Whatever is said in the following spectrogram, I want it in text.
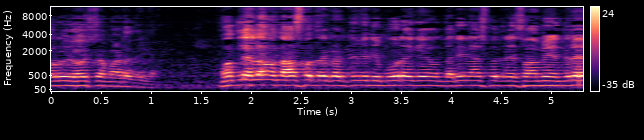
ಅವರು ಯೋಚನೆ ಮಾಡೋದಿಲ್ಲ. ಮೊದಲೆಲ್ಲ ಒಂದು ಆಸ್ಪತ್ರೆ ಕಟ್ತೀವಿ ನಿಮ್ಮ ಊರಿಗೆ ಒಂದು ದನಿನ ಆಸ್ಪತ್ರೆ ಸ್ವಾಮಿ ಅಂದ್ರೆ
